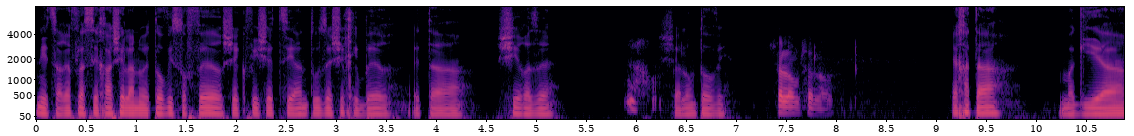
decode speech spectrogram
אני אצרף לשיחה שלנו את טובי סופר, שכפי שציינת הוא זה שחיבר את השיר הזה. נכון. שלום טובי. שלום, שלום. איך אתה מגיע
